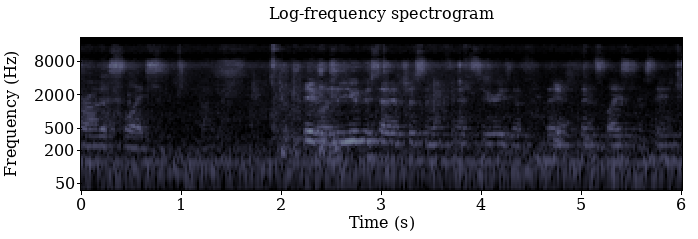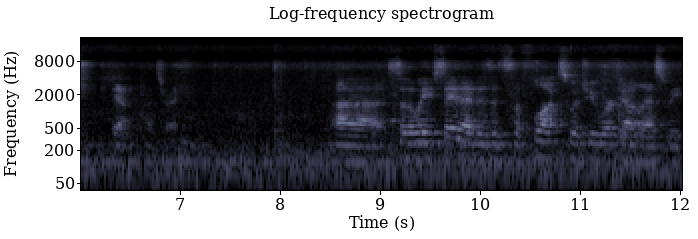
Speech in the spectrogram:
around a slice. Dave, was it you who said it's just an infinite series of thin, Yeah. thin slices of stage? Yeah, that's right. Uh, so the way you say that is it's the flux which we worked out last week.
